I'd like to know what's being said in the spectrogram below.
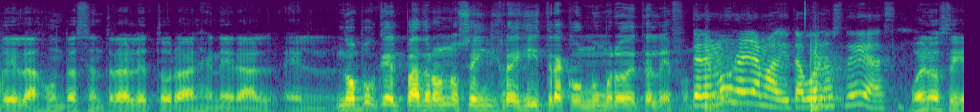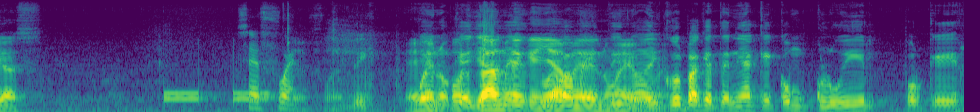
de la Junta Central Electoral General... El... No, porque el padrón no se registra con número de teléfono. Tenemos una llamadita. Buenos días. Buenos días. Se fue. Bueno, que llame, que llame de nuevo. disculpa que tenía que concluir porque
